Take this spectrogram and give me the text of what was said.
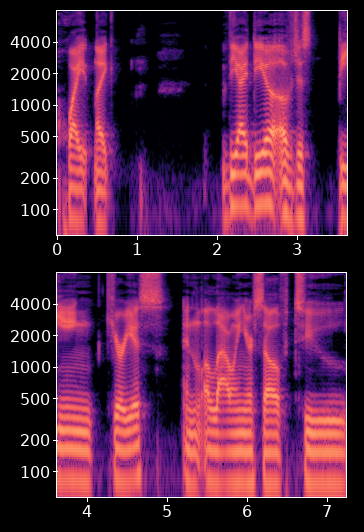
quite like the idea of just being curious and allowing yourself to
